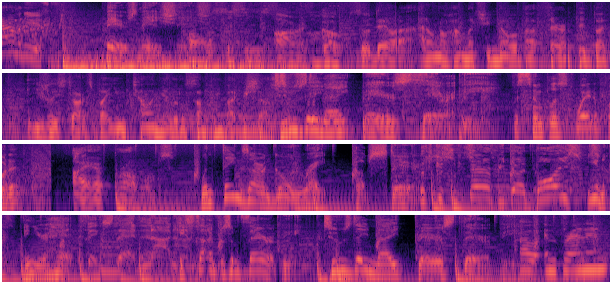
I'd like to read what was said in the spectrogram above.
time it is. Bears Nation. All systems are go. So, Dale, I don't know how much you know about therapy, but it usually starts by you telling me a little something about yourself. Tuesday Night Bears Therapy. The simplest way to put it, I have problems. When things aren't going right upstairs. Let's get some therapy done, boys. You know, in your head. Fix that noggin. It's time for some therapy. Tuesday Night Bears Therapy. Oh, and Brennan,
